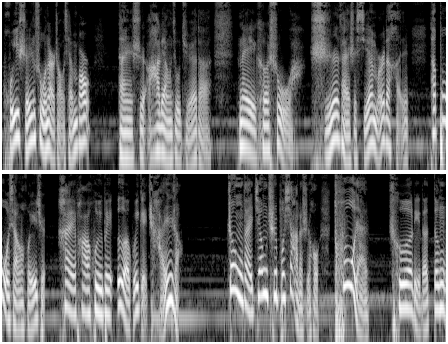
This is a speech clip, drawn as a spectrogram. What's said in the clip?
回神树那儿找钱包，但是阿亮就觉得那棵树啊实在是邪门的很，他不想回去。害怕会被恶鬼给缠上，正在僵持不下的时候，突然车里的灯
